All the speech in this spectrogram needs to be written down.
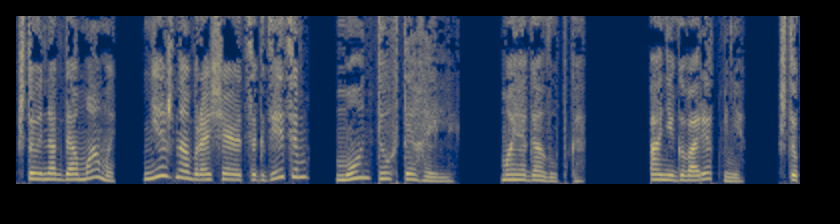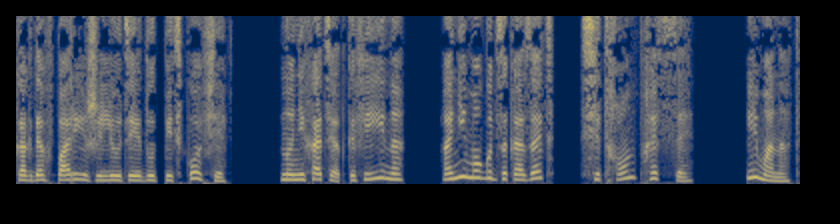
что иногда мамы нежно обращаются к детям «Мон тухтерель» — «моя голубка». Они говорят мне, что когда в Париже люди идут пить кофе, но не хотят кофеина, они могут заказать «ситрон прессе» — лимонад.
